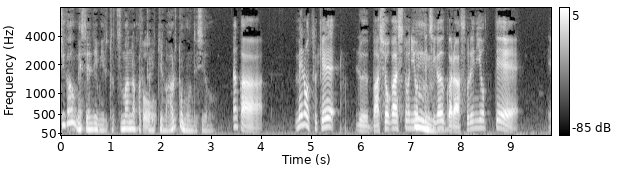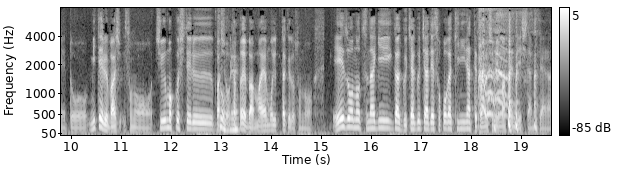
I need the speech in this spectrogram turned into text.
違う目線で見るとつまんなかったりっていうのはあると思うんですよ。なんか目のつける場所が人によって違うから、それによって、えー、と見てる場所その注目してる場所、ね。例えば前も言ったけどその映像のつなぎがぐちゃぐちゃでそこが気になって楽しめませんでしたみたいな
